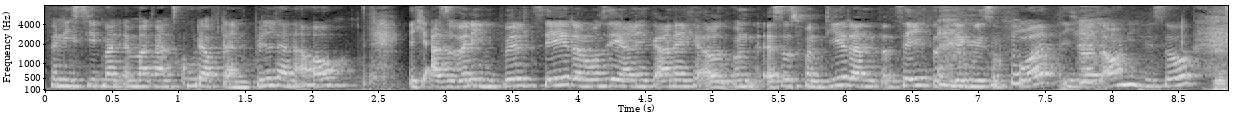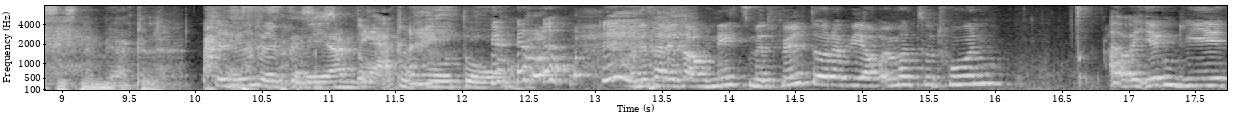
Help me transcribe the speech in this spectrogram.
finde ich, sieht man immer ganz gut auf deinen Bildern auch. Ich, also wenn ich ein Bild sehe, dann muss ich eigentlich gar nicht, und es ist von dir, dann, dann sehe ich das irgendwie sofort. Ich weiß auch nicht wieso. Das ist eine Merkel. Das, das ist ein Merkel-Foto. und es hat jetzt auch nichts mit Filter oder wie auch immer zu tun. Aber irgendwie,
